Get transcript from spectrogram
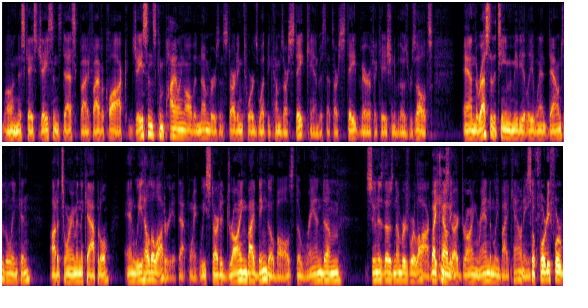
well, in this case, Jason's desk by five o'clock. Jason's compiling all the numbers and starting towards what becomes our state canvas. That's our state verification of those results. And the rest of the team immediately went down to the Lincoln Auditorium in the Capitol and we held a lottery at that point. We started drawing by bingo balls, the random. As soon as those numbers were locked, by county, we start drawing randomly by county. So forty-four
